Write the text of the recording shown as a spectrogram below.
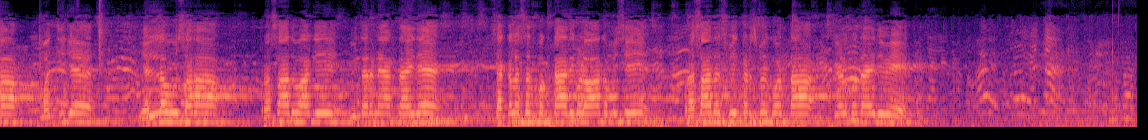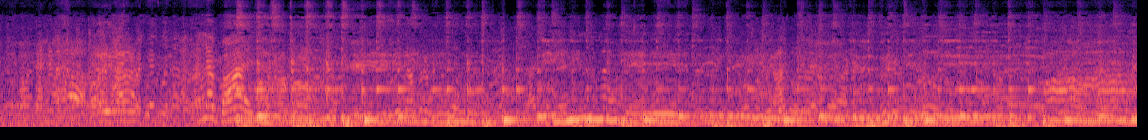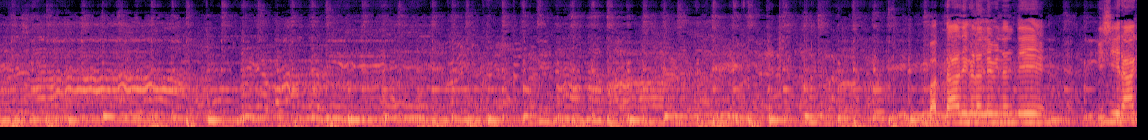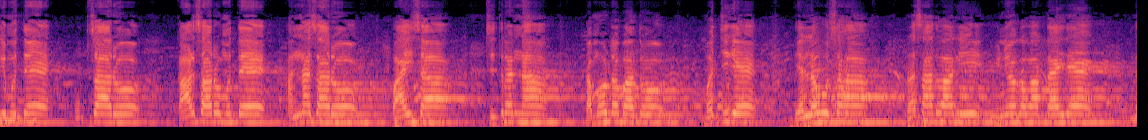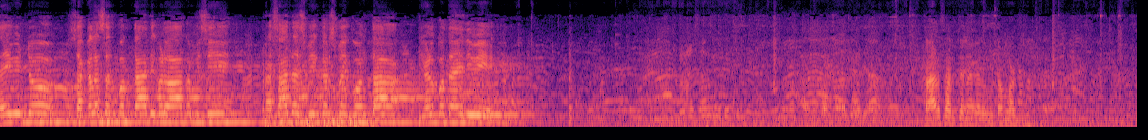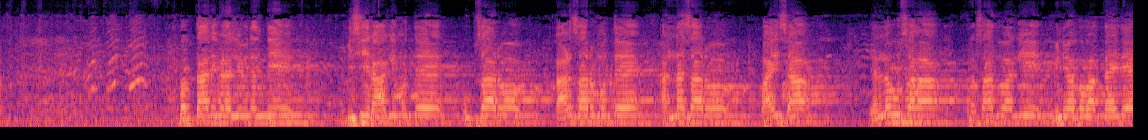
ಮಜ್ಜಿಗೆ, ಎಲ್ಲವೂ ಸಹ ಪ್ರಸಾದವಾಗಿ ವಿತರಣೆ ಆಗ್ತಾ ಇದೆ. ಸಕಲ ಸದ್ಭಕ್ತಾದಿಗಳು ಆಗಮಿಸಿ ಪ್ರಸಾದ ಸ್ವೀಕರಿಸಬೇಕು ಅಂತ ಕೇಳ್ಕೊತಾ ಇದ್ದೀವಿ. ಭಕ್ತಾದಿಗಳಲ್ಲಿ ವಿನಂತಿ. ಬಿಸಿ ರಾಗಿ ಮುದ್ದೆ, ಉಪ್ಸಾರು ಕಾಳು ಸಾರು ಮುದ್ದೆ, ಅನ್ನ ಸಾರು, ಪಾಯಸ, ಚಿತ್ರಾನ್ನ, ಟೊಮೊಟೊ ಬಾತು, ಮಜ್ಜಿಗೆ ಎಲ್ಲವೂ ಸಹ ಪ್ರಸಾದವಾಗಿ ವಿನಿಯೋಗವಾಗ್ತಾ ಇದೆ. ದಯವಿಟ್ಟು ಸಕಲ ಸದ್ಭಕ್ತಾದಿಗಳು ಆಗಮಿಸಿ ಪ್ರಸಾದ ಸ್ವೀಕರಿಸಬೇಕು ಅಂತ ಕೇಳ್ಕೊತಾ ಇದ್ದೀವಿ. ಕಾಳು ಸಾರು ಚೆನ್ನಾಗದ, ಊಟ ಮಾಡಿ ಭಕ್ತಾದಿಗಳಲ್ಲಿ ವಿನಂತಿ, ಬಿಸಿ ರಾಗಿ ಮುದ್ದೆ ಉಪ್ಸಾರು ಕಾಳು ಸಾರು ಮುದ್ದೆ, ಅನ್ನ ಸಾರು, ಪಾಯಸ, ಎಲ್ಲವೂ ಸಹ ಪ್ರಸಾದವಾಗಿ ವಿನಿಯೋಗವಾಗ್ತಾ ಇದೆ.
